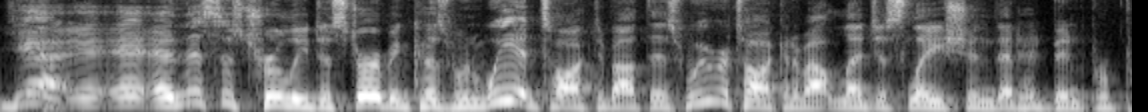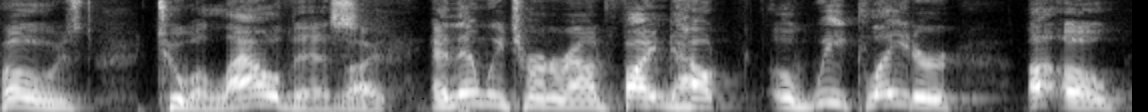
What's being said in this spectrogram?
Yeah, and this is truly disturbing because when we had talked about this, we were talking about legislation that had been proposed to allow this. Right. And then we turn around, find out a week later, uh oh,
